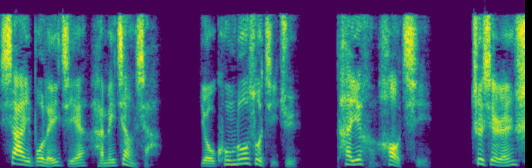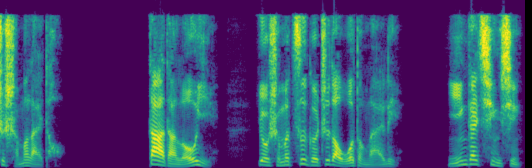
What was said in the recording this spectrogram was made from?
下一波雷劫还没降下。”有空啰嗦几句，他也很好奇这些人是什么来头。大胆蝼蚁，有什么资格知道我等来历？你应该庆幸，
